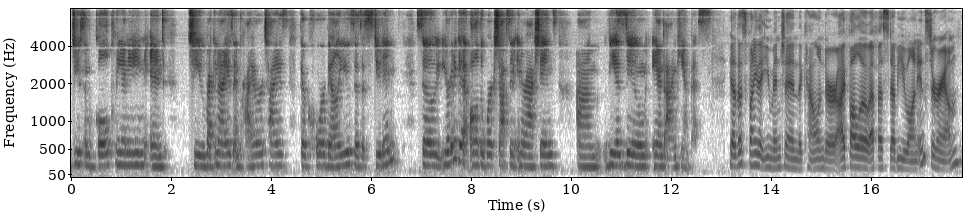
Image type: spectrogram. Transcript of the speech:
do some goal planning and to recognize and prioritize their core values as a student. So you're going to get all the workshops and interactions um, via Zoom and on campus. Yeah, that's funny that you mentioned the calendar. I follow FSW on Instagram,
